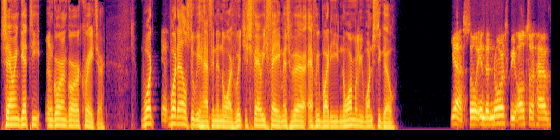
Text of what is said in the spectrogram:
Serengeti and Ngorongoro Crater. What Yes. what else do we have in the north, which is very famous, where everybody normally wants to go? Yeah, so in the north, we also have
